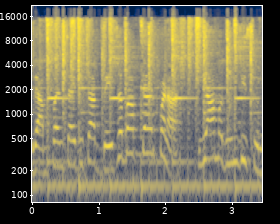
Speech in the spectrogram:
ग्रामपंचायतीचा बेजबाबदारपणा यामधून दिसून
